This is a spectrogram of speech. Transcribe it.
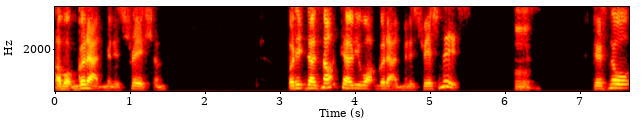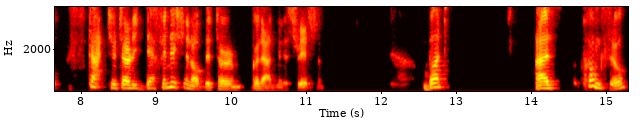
about good administration, but it does not tell you what good administration is. Mm. There's no statutory definition of the term good administration. But as counsel,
